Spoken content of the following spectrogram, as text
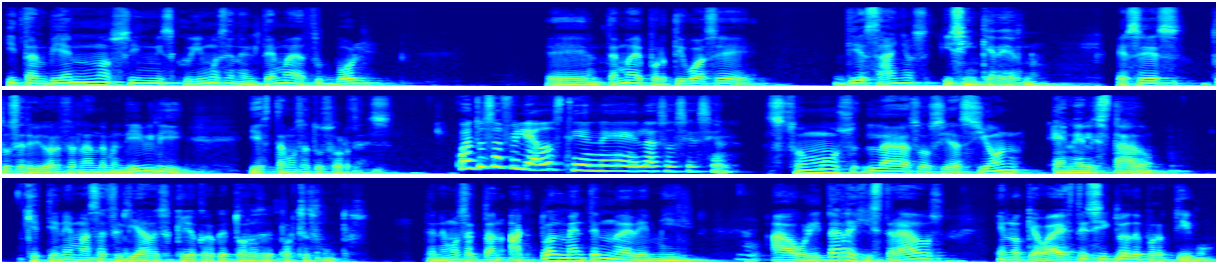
y también nos inmiscuimos en el tema de fútbol, eh, en el tema deportivo hace 10 años y sin querer, ¿no? Ese es tu servidor Fernando Mendíbil y, y estamos a tus órdenes. ¿Cuántos afiliados tiene la asociación? Somos la asociación en el estado que tiene más afiliados que yo creo que todos los deportes juntos. Tenemos actualmente 9 mil ahorita registrados en lo que va a este ciclo deportivo.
